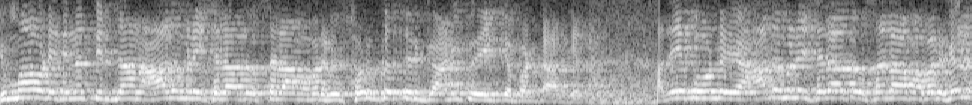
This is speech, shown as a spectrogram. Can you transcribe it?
ஜும்மாவுடைய தினத்தில் தான் ஆதம் அலி சலாத்து வலாம் அவர்கள் சொர்க்கத்திற்கு அனுப்பி வைக்கப்பட்டார்கள். அதே போன்று ஆதம் அலி சலாத்து வலாம் அவர்கள்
